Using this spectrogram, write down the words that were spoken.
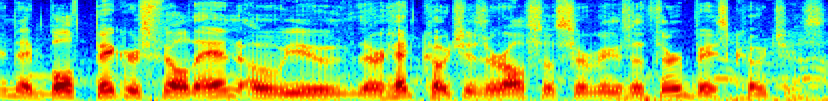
And they both Bakersfield and OU, their head coaches are also serving as the third base coaches.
